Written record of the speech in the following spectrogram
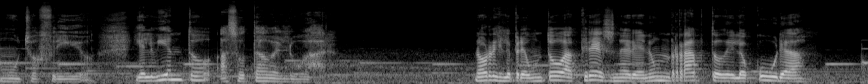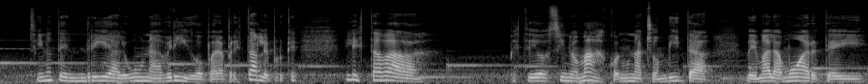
mucho frío y el viento azotaba el lugar. Norris le preguntó a Kressner en un rapto de locura si no tendría algún abrigo para prestarle porque él estaba vestido así nomás, con una chombita de mala muerte y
